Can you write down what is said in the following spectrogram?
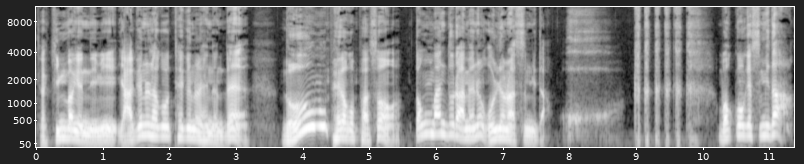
자, 김방현 님이 야근을 하고 퇴근을 했는데 너무 배가 고파서 떡만두 라면을 올려놨습니다. 오, 카카카카카카. 먹고 오겠습니다.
